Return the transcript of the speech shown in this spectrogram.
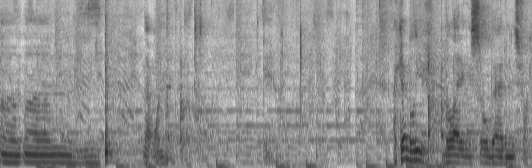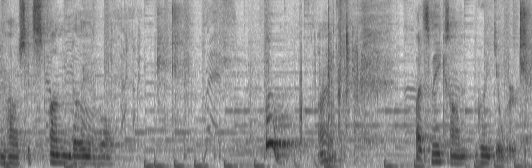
Um, um, that one. Damn. I can't believe the lighting is so bad in this fucking house. It's unbelievable. Alright. Let's make some Greek yogurt.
